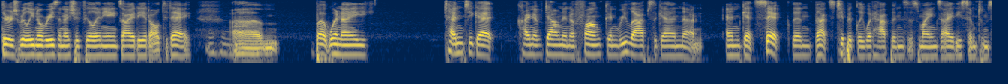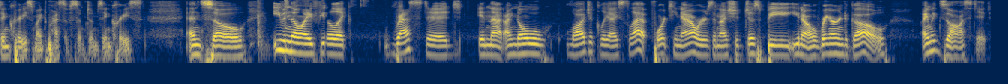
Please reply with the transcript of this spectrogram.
there's really no reason I should feel any anxiety at all today. Um, but when I tend to get kind of down in a funk and relapse again and and get sick, then that's typically what happens is my anxiety symptoms increase, my depressive symptoms increase. And so even though I feel like rested in that I know logically I slept 14 hours and I should just be, you know, raring to go, I'm exhausted.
